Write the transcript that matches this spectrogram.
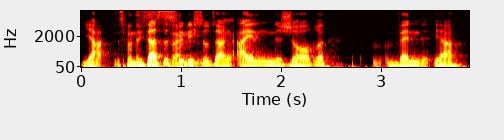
Ja, das ist für dich sozusagen ein Genre, wenn, ja.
